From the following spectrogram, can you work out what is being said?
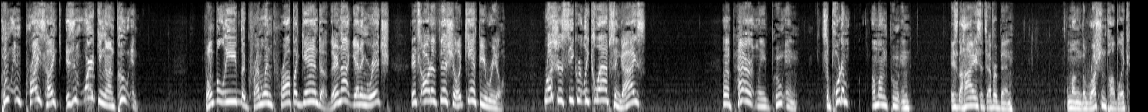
Putin price hike isn't working on Putin. Don't believe the Kremlin propaganda. They're not getting rich. It's artificial. It can't be real. Russia's secretly collapsing, guys. Apparently, Putin, support among Putin is the highest it's ever been among the Russian public.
